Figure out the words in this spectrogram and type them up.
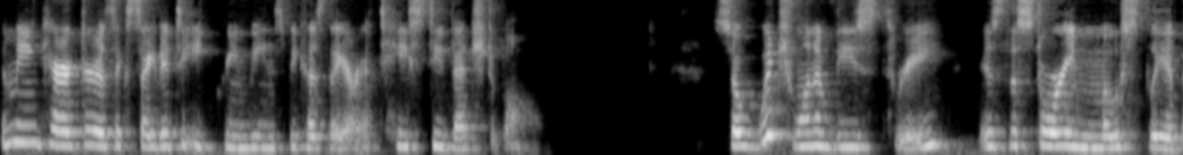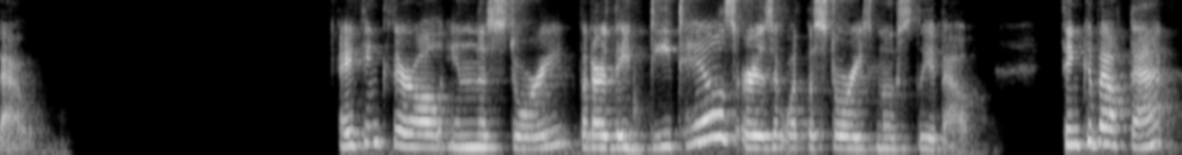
the main character is excited to eat green beans because they are a tasty vegetable. So, which one of these three is the story mostly about? I think they're all in the story, but are they details or is it what the story's mostly about? Think about that,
